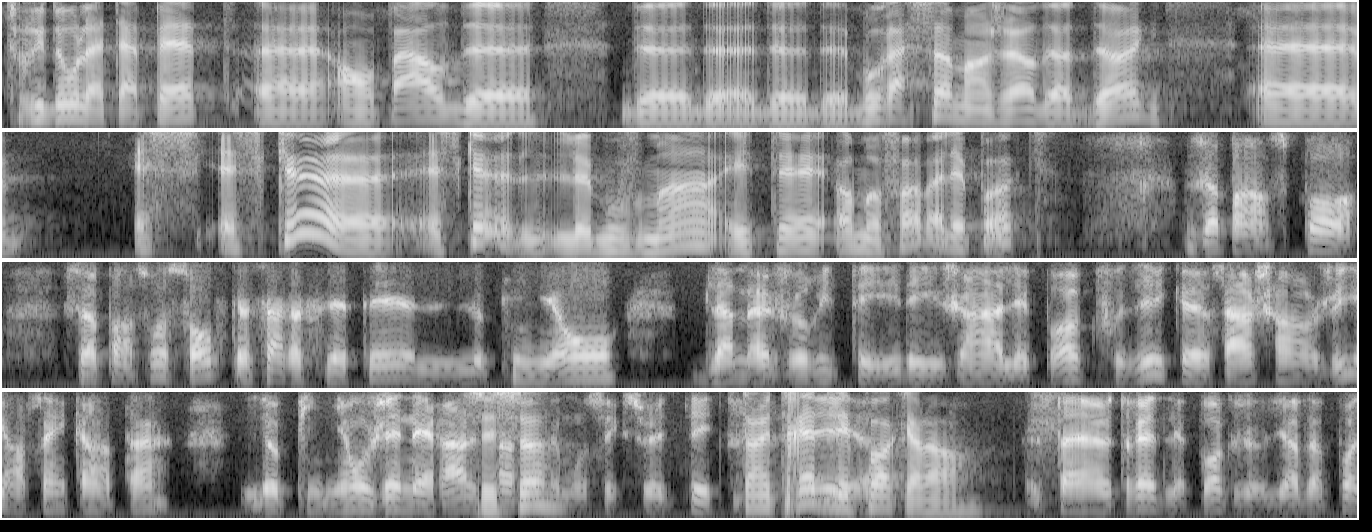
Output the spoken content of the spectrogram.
Trudeau la tapette, euh, on parle de, de, Bourassa mangeur de hot dog. Euh, est-ce, que, est que le mouvement était homophobe à l'époque? Je pense pas. Je pense pas, sauf que ça reflétait l'opinion de la majorité des gens à l'époque. Il faut dire que ça a changé en 50 ans, l'opinion générale sur l'homosexualité. C'est un trait de l'époque, alors. C'était un trait de l'époque. Il n'y avait pas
